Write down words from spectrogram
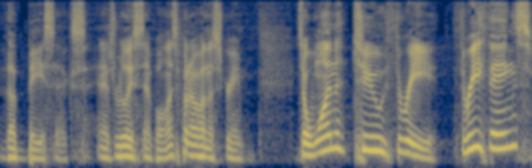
the basics. And it's really simple. Let's put it up on the screen. So, one, two, three. Three things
